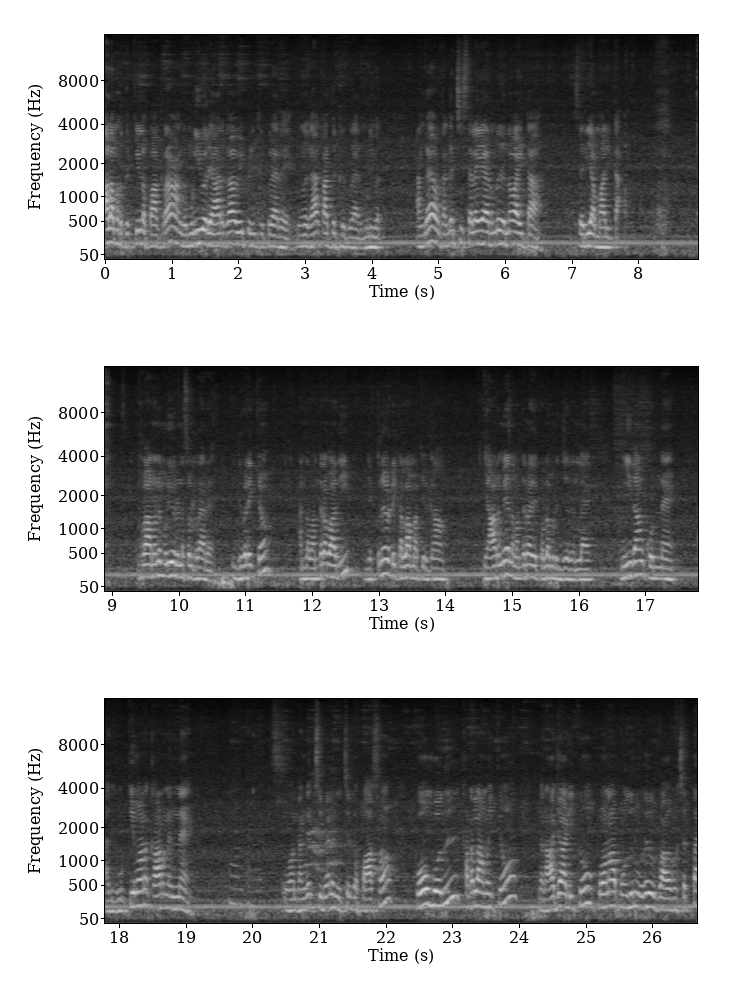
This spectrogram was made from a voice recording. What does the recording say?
ஆலமரத்துக்கு கீழே பார்க்குறான். அங்கே முனிவர் யாருக்காக வெயிட் பண்ணிட்டு இருக்கிறாரு? இவனுக்காக காத்துட்டு இருக்கிறாரு முனிவர். அங்கே அவன் தங்கச்சி சிலையாக இருந்து என்னவாயிட்டா சரியாக மாறிட்டா. வாரனே முனிவர் என்ன சொல்கிறாரு இது வரைக்கும் அந்த மந்திரவாதி எத்தனையோ வாட்டி கல்லா மாற்றிருக்கான் யாருமே அந்த மந்திரவாதியை கொல்ல முடிஞ்சதில்லை. நீ தான் கொன்ன. அதுக்கு முக்கியமான காரணம் என்ன? உன் தங்கச்சி மேலே வச்சிருக்க பாசம் போகும்போது கடல் அமைக்கும் இந்த ராஜாடிக்கும் போனால் போதுன்னு உதவி அவங்க செத்தா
